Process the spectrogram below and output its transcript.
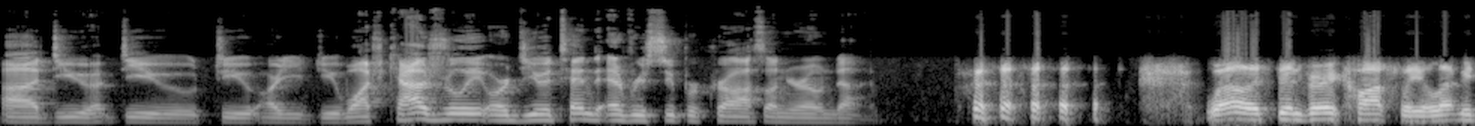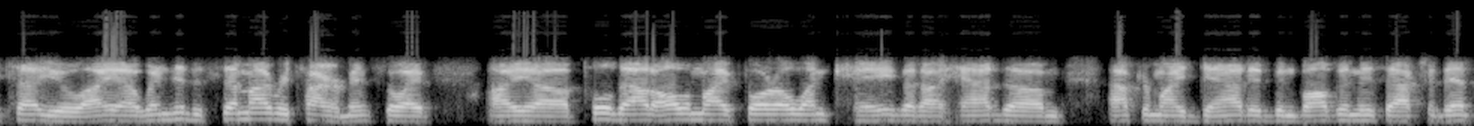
Uh, do you do you do you are you do you watch casually or do you attend every Supercross on your own dime? well, it's been very costly. Let me tell you, I uh, went into semi-retirement, so I I uh, pulled out all of my 401k that I had um, after my dad had been involved in his accident,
